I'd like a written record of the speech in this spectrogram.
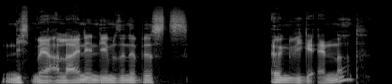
nicht mehr alleine in dem Sinne bist, irgendwie geändert?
